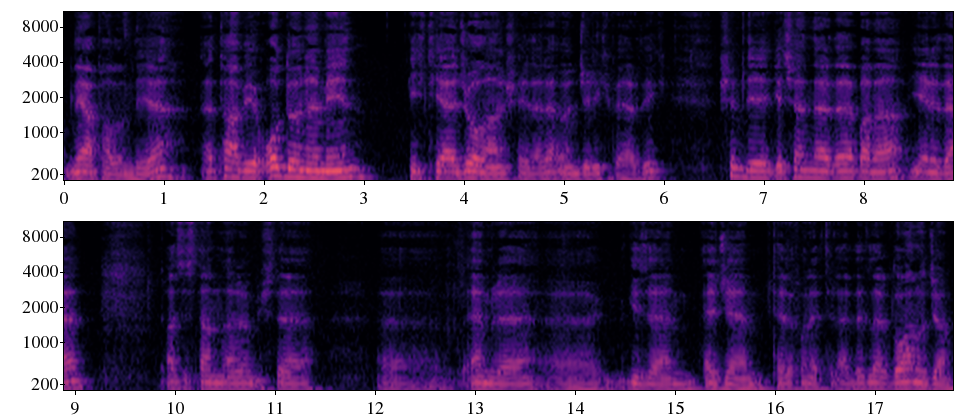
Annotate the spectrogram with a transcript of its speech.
ne yapalım diye. E, tabii o dönemin ihtiyacı olan şeylere öncelik verdik. Şimdi geçenlerde bana yeniden asistanlarım işte Emre, e, Gizem, Ecem telefon ettiler. Dediler Doğan Hocam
